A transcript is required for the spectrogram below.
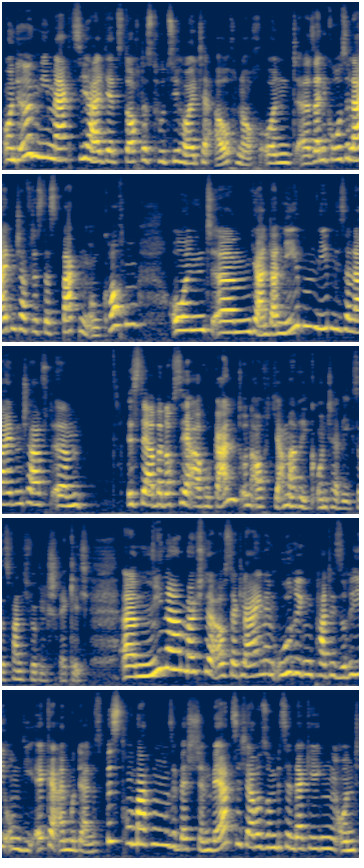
Und irgendwie merkt sie halt jetzt doch, das tut sie heute auch noch. Und äh, seine große Leidenschaft ist das Backen und Kochen. Und ähm, ja, daneben, neben dieser Leidenschaft, ähm, ist er aber doch sehr arrogant und auch jammerig unterwegs. Das fand ich wirklich schrecklich. Ähm, Nina möchte aus der kleinen, urigen Patisserie um die Ecke ein modernes Bistro machen. Sebastian wehrt sich aber so ein bisschen dagegen und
